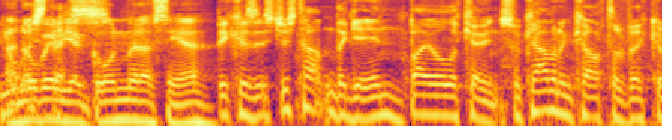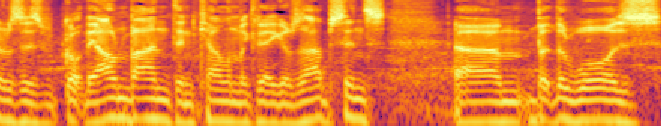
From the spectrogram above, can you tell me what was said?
know where this? you're going with us, yeah. Because it's just happened again, by all accounts. So Cameron Carter Vickers has got the armband in Callum McGregor's absence, um, but there was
